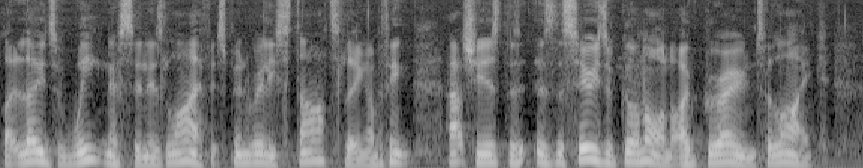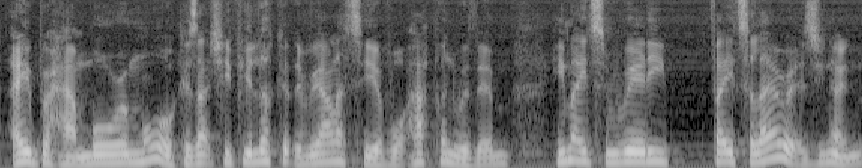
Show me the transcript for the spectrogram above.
like loads of weakness in his life. It's been really startling. I think actually, as the, as the series have gone on, I've grown to like Abraham more and more because actually, if you look at the reality of what happened with him, he made some really fatal errors, you know,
